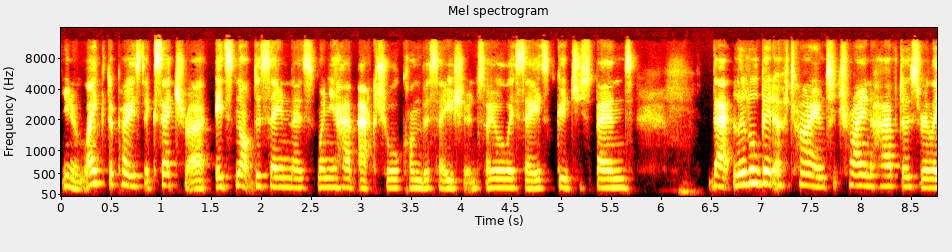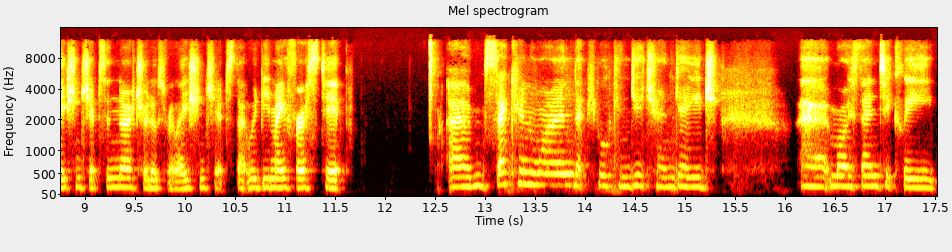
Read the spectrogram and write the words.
you know like the post etc it's not the same as when you have actual conversation so i always say it's good to spend that little bit of time to try and have those relationships and nurture those relationships. That would be my first tip. Um, second one that people can do to engage uh, more authentically.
